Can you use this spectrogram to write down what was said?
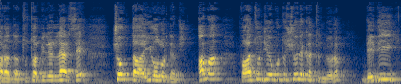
arada tutabilirlerse çok daha iyi olur demiş. Ama Fatih Hoca'ya burada şöyle katılmıyorum. Dediği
